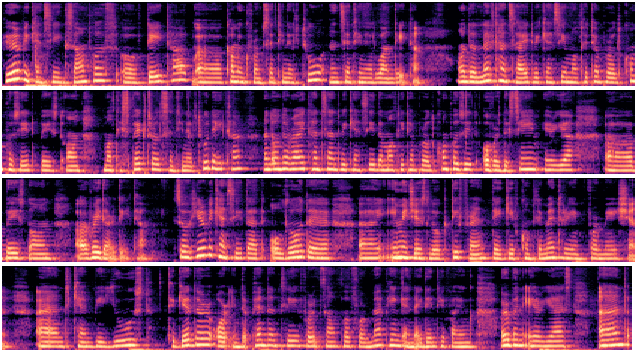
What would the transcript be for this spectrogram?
Here we can see examples of data uh, coming from Sentinel-2 and Sentinel-1 data. On the left-hand side, we can see multitemporal composite based on multispectral Sentinel-2 data, and on the right-hand side, we can see the multitemporal composite over the same area uh, based on uh, radar data. So here we can see that although the uh, images look different, they give complementary information and can be used together or independently, for example, for mapping and identifying urban areas and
